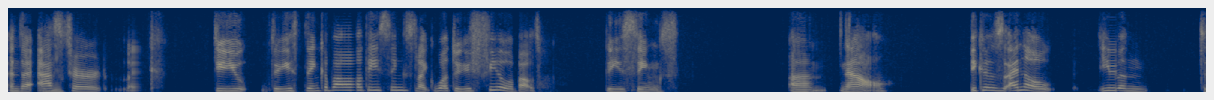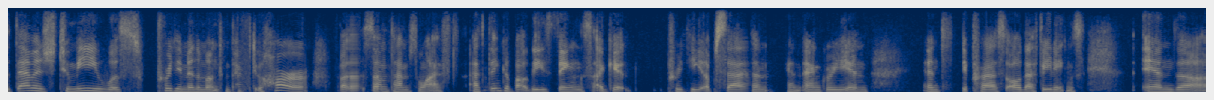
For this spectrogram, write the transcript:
and I asked her like do you do you think about these things like what do you feel about these things um, now because I know even the damage to me was pretty minimum compared to her. But sometimes when I, I think about these things, I get pretty upset and, and angry and and depressed, all that feelings. And uh,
